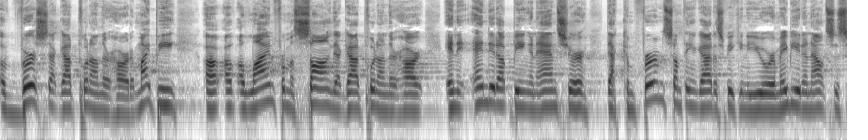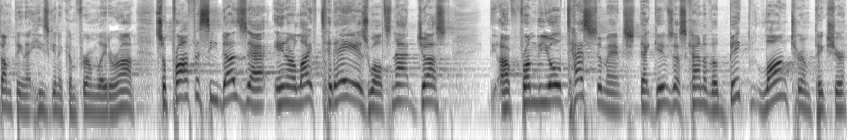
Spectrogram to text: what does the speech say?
a verse that God put on their heart. It might be a, a, line from a song that God put on their heart, and it ended up being an answer that confirms something that God is speaking to you, or maybe it announces something that He's going to confirm later on. So prophecy does that in our life today as well. It's not just uh, from the Old Testament that gives us kind of a big long term picture,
